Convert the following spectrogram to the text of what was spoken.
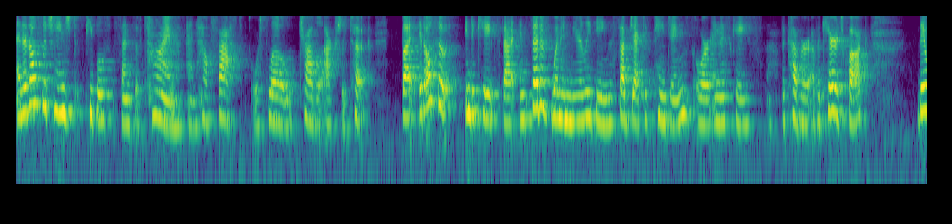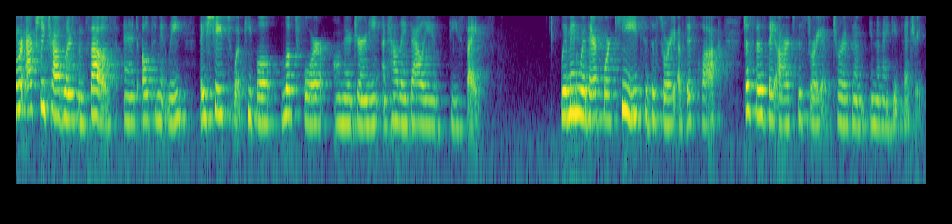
And it also changed people's sense of time and how fast or slow travel actually took. But it also indicates that instead of women merely being the subject of paintings, or in this case, the cover of a carriage clock, they were actually travelers themselves, and ultimately, they shaped what people looked for on their journey and how they valued these sites. Women were therefore key to the story of this clock, just as they are to the story of tourism in the 19th century.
